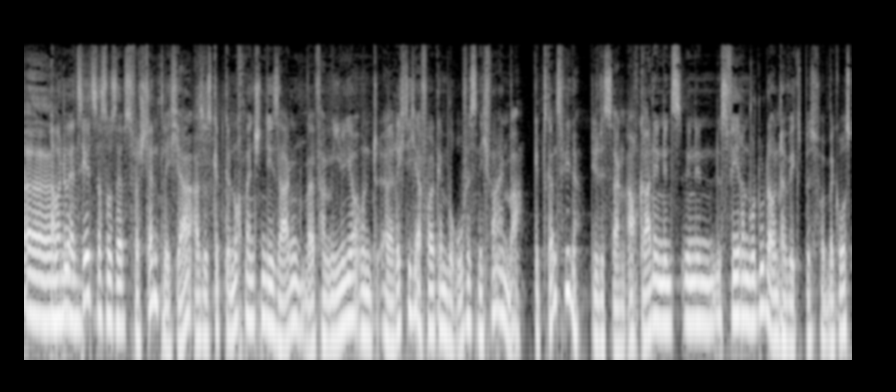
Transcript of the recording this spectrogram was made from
Ähm, Aber du erzählst das so selbstverständlich, ja? Also es gibt genug Menschen, die sagen, äh, Familie und äh, richtig Erfolg im Beruf ist nicht vereinbar. Gibt es ganz viele, die das sagen. Auch gerade in den, in den Sphären, wo du da unterwegs bist, bei Groß,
